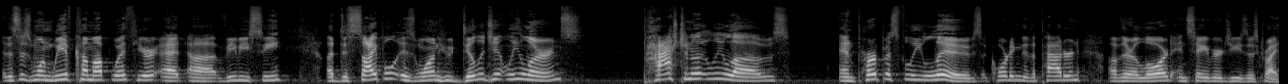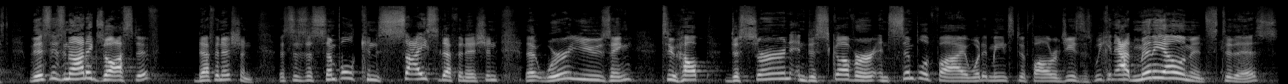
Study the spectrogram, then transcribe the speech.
This is one we have come up with here at uh, VBC. A disciple is one who diligently learns, passionately loves, and purposefully lives according to the pattern of their Lord and Savior Jesus Christ. This is not exhaustive definition. This is a simple, concise definition that we're using to help discern and discover and simplify what it means to follow of Jesus. We can add many elements to this,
